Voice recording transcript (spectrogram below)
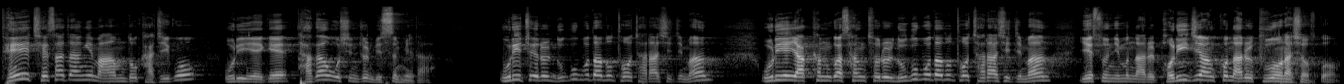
대제사장의 마음도 가지고 우리에게 다가오신 줄 믿습니다. 우리 죄를 누구보다도 더 잘 아시지만 우리의 약함과 상처를 누구보다도 더 잘 아시지만 예수님은 나를 버리지 않고 나를 구원하셨고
